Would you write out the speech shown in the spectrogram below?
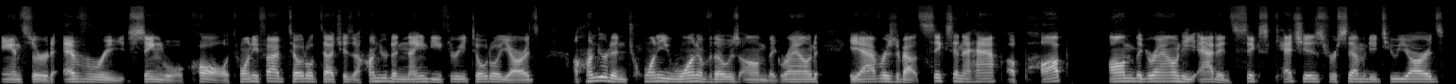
answered every single call 25 total touches, 193 total yards, 121 of those on the ground. He averaged about six and a half a pop on the ground. He added six catches for 72 yards,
